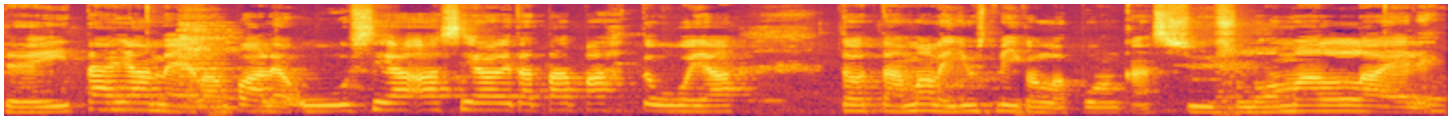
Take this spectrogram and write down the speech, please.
töitä ja meillä on paljon uusia asioita tapahtuu ja Tota, mä olin just viikonloppuun kanssa syyslomalla, eli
